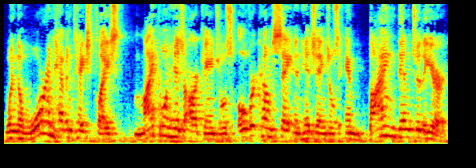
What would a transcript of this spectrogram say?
When the war in heaven takes place, Michael and his archangels overcome Satan and his angels and bind them to the earth.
